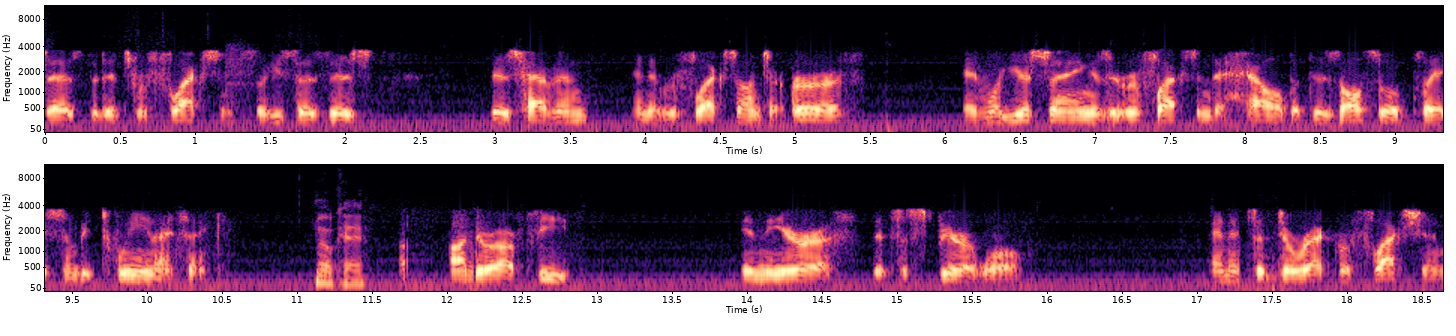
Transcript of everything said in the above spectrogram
says that it's reflections. So he says there's there's heaven, and it reflects onto earth. And what you're saying is it reflects into hell, but there's also a place in between, I think Okay. under our feet in the earth that's a spirit world. And it's a direct reflection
